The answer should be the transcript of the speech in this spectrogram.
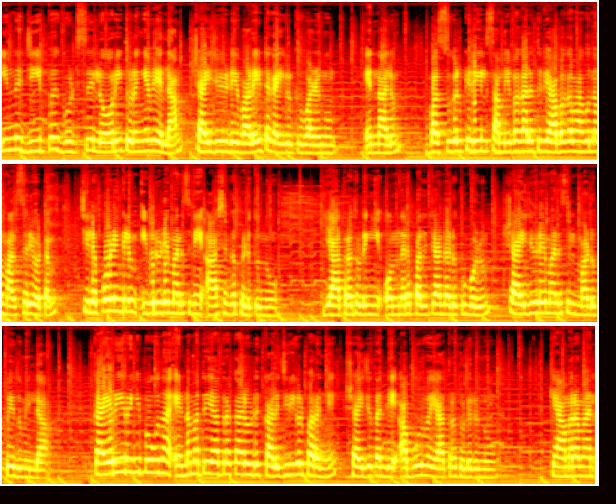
ഇന്ന് ജീപ്പ് ഗുഡ്സ് ലോറി തുടങ്ങിയവയെല്ലാം ഷൈജയുടെ വളയിട്ട കൈകൾക്ക് വഴങ്ങും. എന്നാലും ബസ്സുകൾക്കിടയിൽ സമീപകാലത്ത് വ്യാപകമാകുന്ന മത്സരയോട്ടം ചിലപ്പോഴെങ്കിലും ഇവരുടെ മനസ്സിനെ ആശങ്കപ്പെടുത്തുന്നു. യാത്ര തുടങ്ങി ഒന്നര പതിറ്റാണ്ടടുക്കുമ്പോഴും ഷൈജയുടെ മനസ്സിൽ മടുപ്പേതുമില്ല. കയറിയിറങ്ങിപ്പോകുന്ന എണ്ണമറ്റ യാത്രക്കാരോട് കളിചിരികൾ പറഞ്ഞ് ഷൈജ തന്റെ അപൂർവ യാത്ര തുടരുന്നു. ക്യാമറമാൻ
